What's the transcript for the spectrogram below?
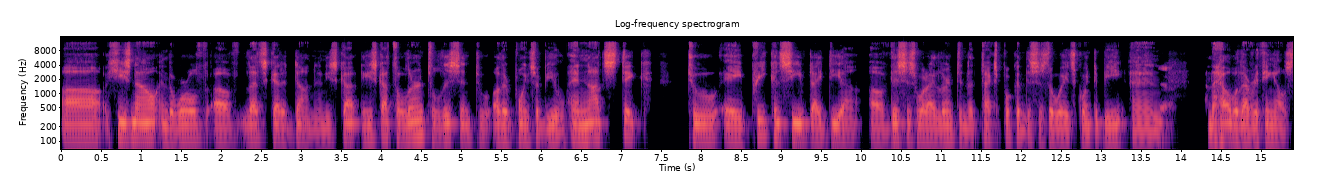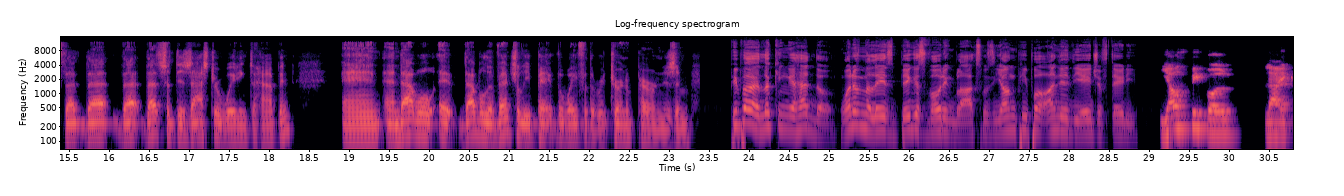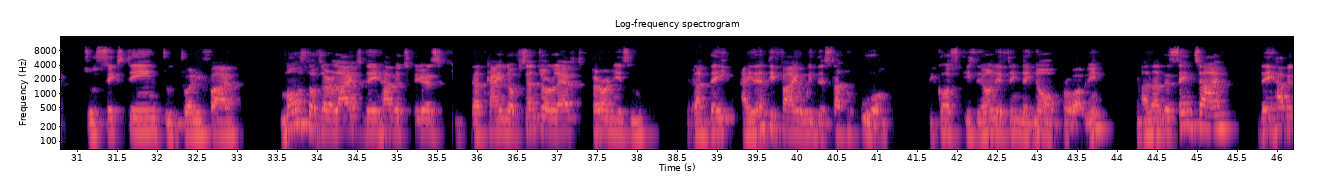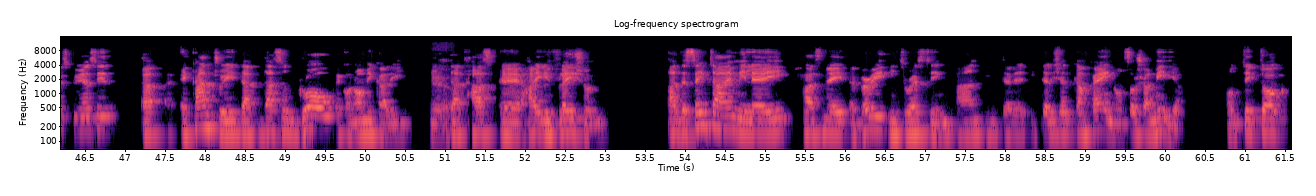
Uh, he's now in the world of let's get it done, and he's got he's got to learn to listen to other points of view and not stick to a preconceived idea of this is what I learned in the textbook and this is the way it's going to be and yeah. and the hell with everything else. That that that that's a disaster waiting to happen. And and that will it, that will eventually pave the way for the return of Peronism. People are looking ahead though. One of Milei's biggest voting blocs was young people under the age of 30. Young people like to 16 to 25 most of their lives they have experienced that kind of center left peronism yeah. that they identify with the status quo because it's the only thing they know probably mm-hmm. and at the same time they have experienced uh, a country that doesn't grow economically yeah. that has a high inflation at the same time Milei has made a very interesting and intelli- intelligent campaign on social media on tiktok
